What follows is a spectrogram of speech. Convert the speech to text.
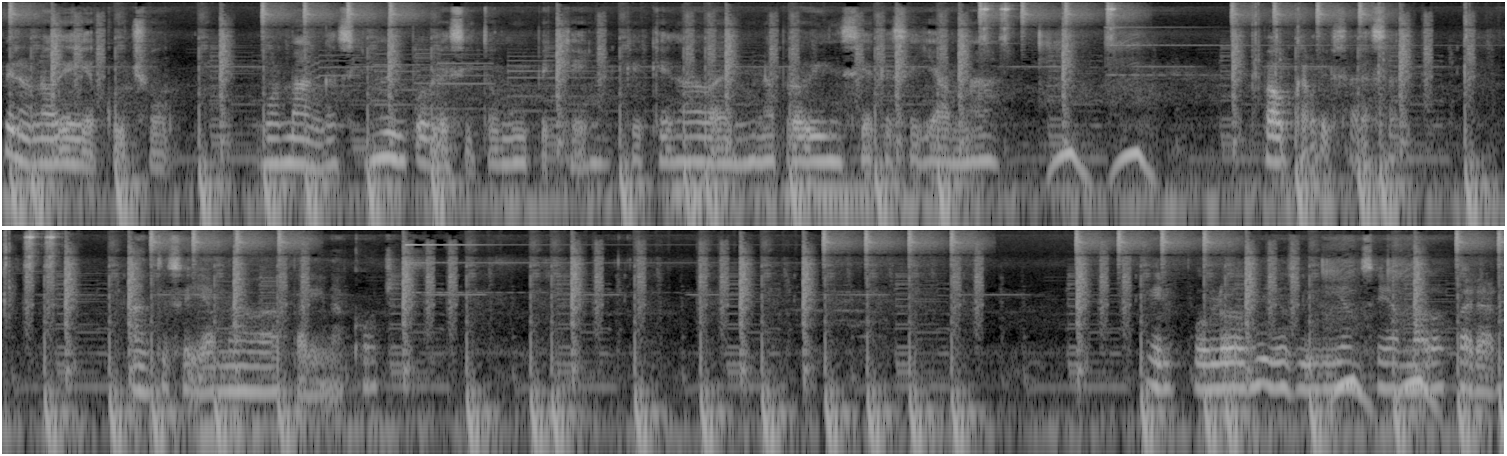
pero no de Ayacucho Huamanga, sino un pueblecito muy pequeño que quedaba en una provincia que se llama Paucar del Sarazán. Antes se llamaba Parinacocha. El pueblo donde ellos vivían se llamaba Pararca.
